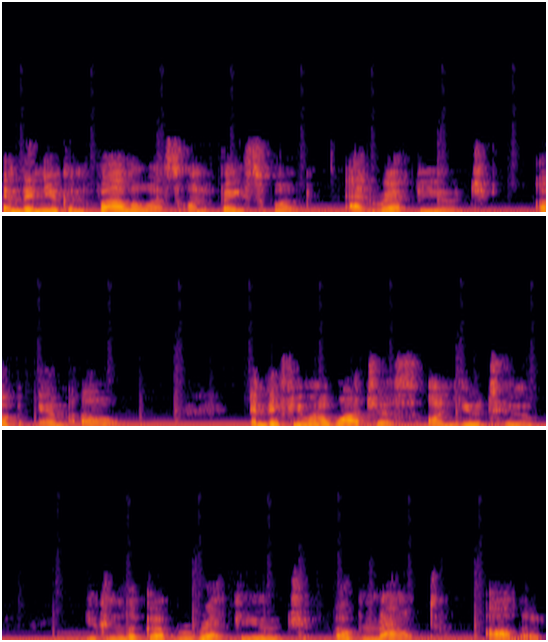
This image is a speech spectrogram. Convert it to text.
And then you can follow us on Facebook at Refuge of MO. And if you want to watch us on YouTube, you can look up Refuge of Mount Olive,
